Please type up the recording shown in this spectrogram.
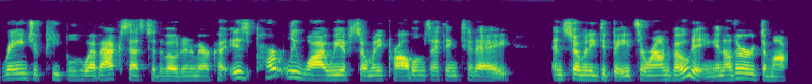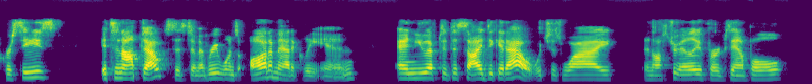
range of people who have access to the vote in America is partly why we have so many problems, I think, today and so many debates around voting. In other democracies, it's an opt out system. Everyone's automatically in and you have to decide to get out, which is why in Australia, for example,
